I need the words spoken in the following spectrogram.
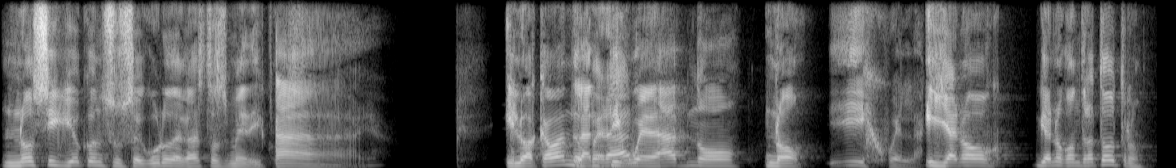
no siguió con su seguro de gastos médicos. Ah, ya. y lo acaban de la operar. antigüedad no. No, Híjole. y ya no, ya no contrató otro.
